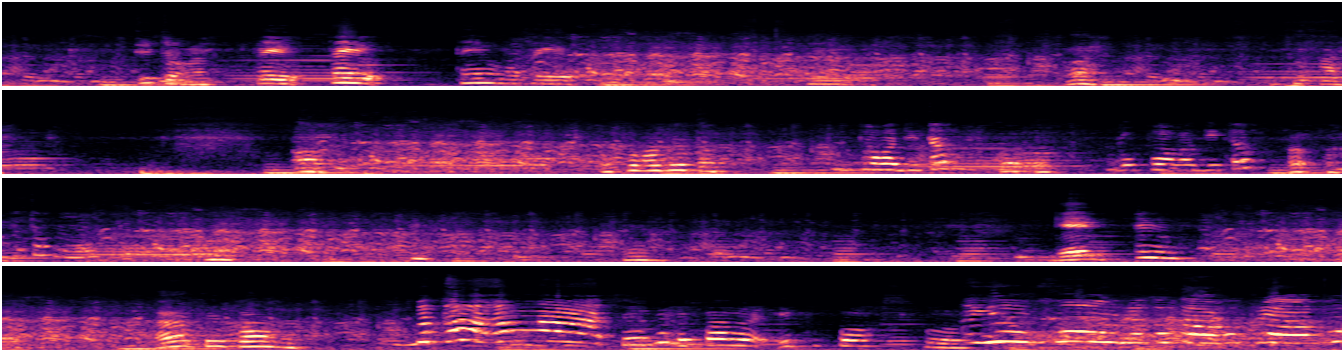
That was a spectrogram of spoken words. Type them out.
Dito ka. Tayo. Tayo. Tayo ka tayo. Tayo. Oh. Dito ka. Oh. Upo ka dito. Upo ka dito? Oo. Upo ka dito? Oo. Ako? Yan. Game? Mm. Ah, ito pa. Siyempre, para ipopox ko. Ayoko, natatakot na ako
